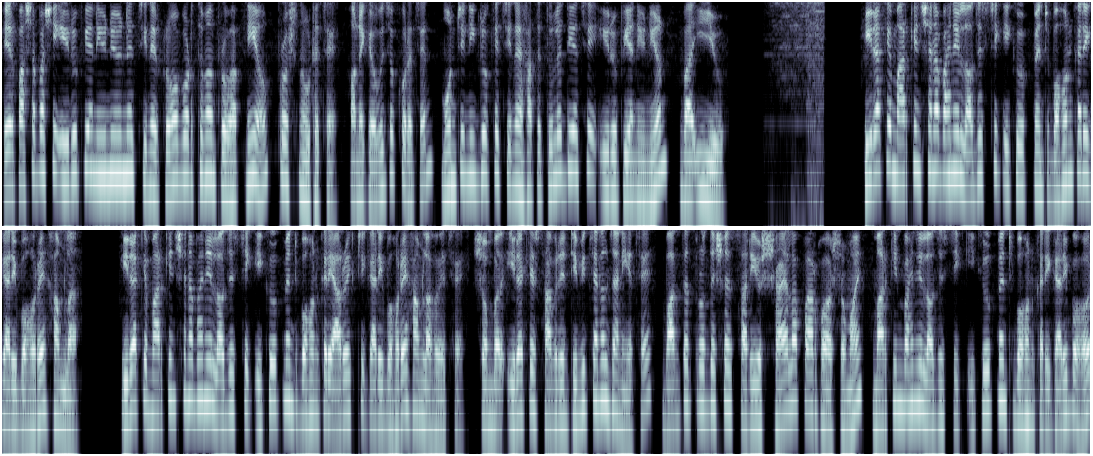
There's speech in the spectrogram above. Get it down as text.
এর পাশাপাশি ইউরোপিয়ান ইউনিয়নে চীনের ক্রমবর্ধমান প্রভাব নিয়েও প্রশ্ন উঠেছে। অনেকে অভিযোগ করেছেন, মন্টিনিগ্রোকে চীনের হাতে তুলে দিয়েছে ইউরোপিয়ান ইউনিয়ন বা ইইউ। ইরাকে মার্কিন সেনাবাহিনীর লজিস্টিক ইকুইপমেন্ট বহনকারী গাড়ি বহরে হামলা। ইরাকে মার্কিন সেনাবাহিনীর লজিস্টিক ইকুইপমেন্ট বহনকারী আরও একটি গাড়ি বহরে হামলা হয়েছে। সোমবার ইরাকের সাবরিন টিভি চ্যানেল জানিয়েছে, বাগদাদ প্রদেশের সারিও শায়ালা পার হওয়ার সময় মার্কিন বাহিনীর লজিস্টিক ইকুইপমেন্ট বহনকারী গাড়ি বহর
